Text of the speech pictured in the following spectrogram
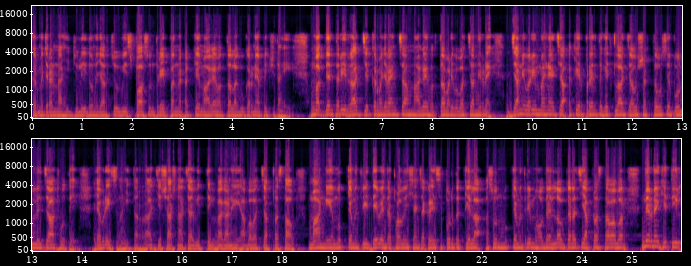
कर्मचाऱ्यांनाही जुलै दोन हजार चोवीसपासून त्रेपन्न टक्के महागाई भत्ता लागू करणे अपेक्षित आहे. मध्यंतरी राज्य कर्मचाऱ्यांच्या महागाई भत्ता वाढीबाबतचा निर्णय जानेवारी महिन्याच्या अखेरपर्यंत घेतला जाऊ शकतो असे बोलले जात होते. एवढेच नाही तर राज्य शासनाच्या वित्त विभागाने याबाबतचा प्रस्ताव माननीय मुख्यमंत्री देवेंद्र फडणवीस यांच्याकडे सुपूर्द केला असून मुख्यमंत्री महोदय लवकरच या प्रस्तावावर निर्णय घेतील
